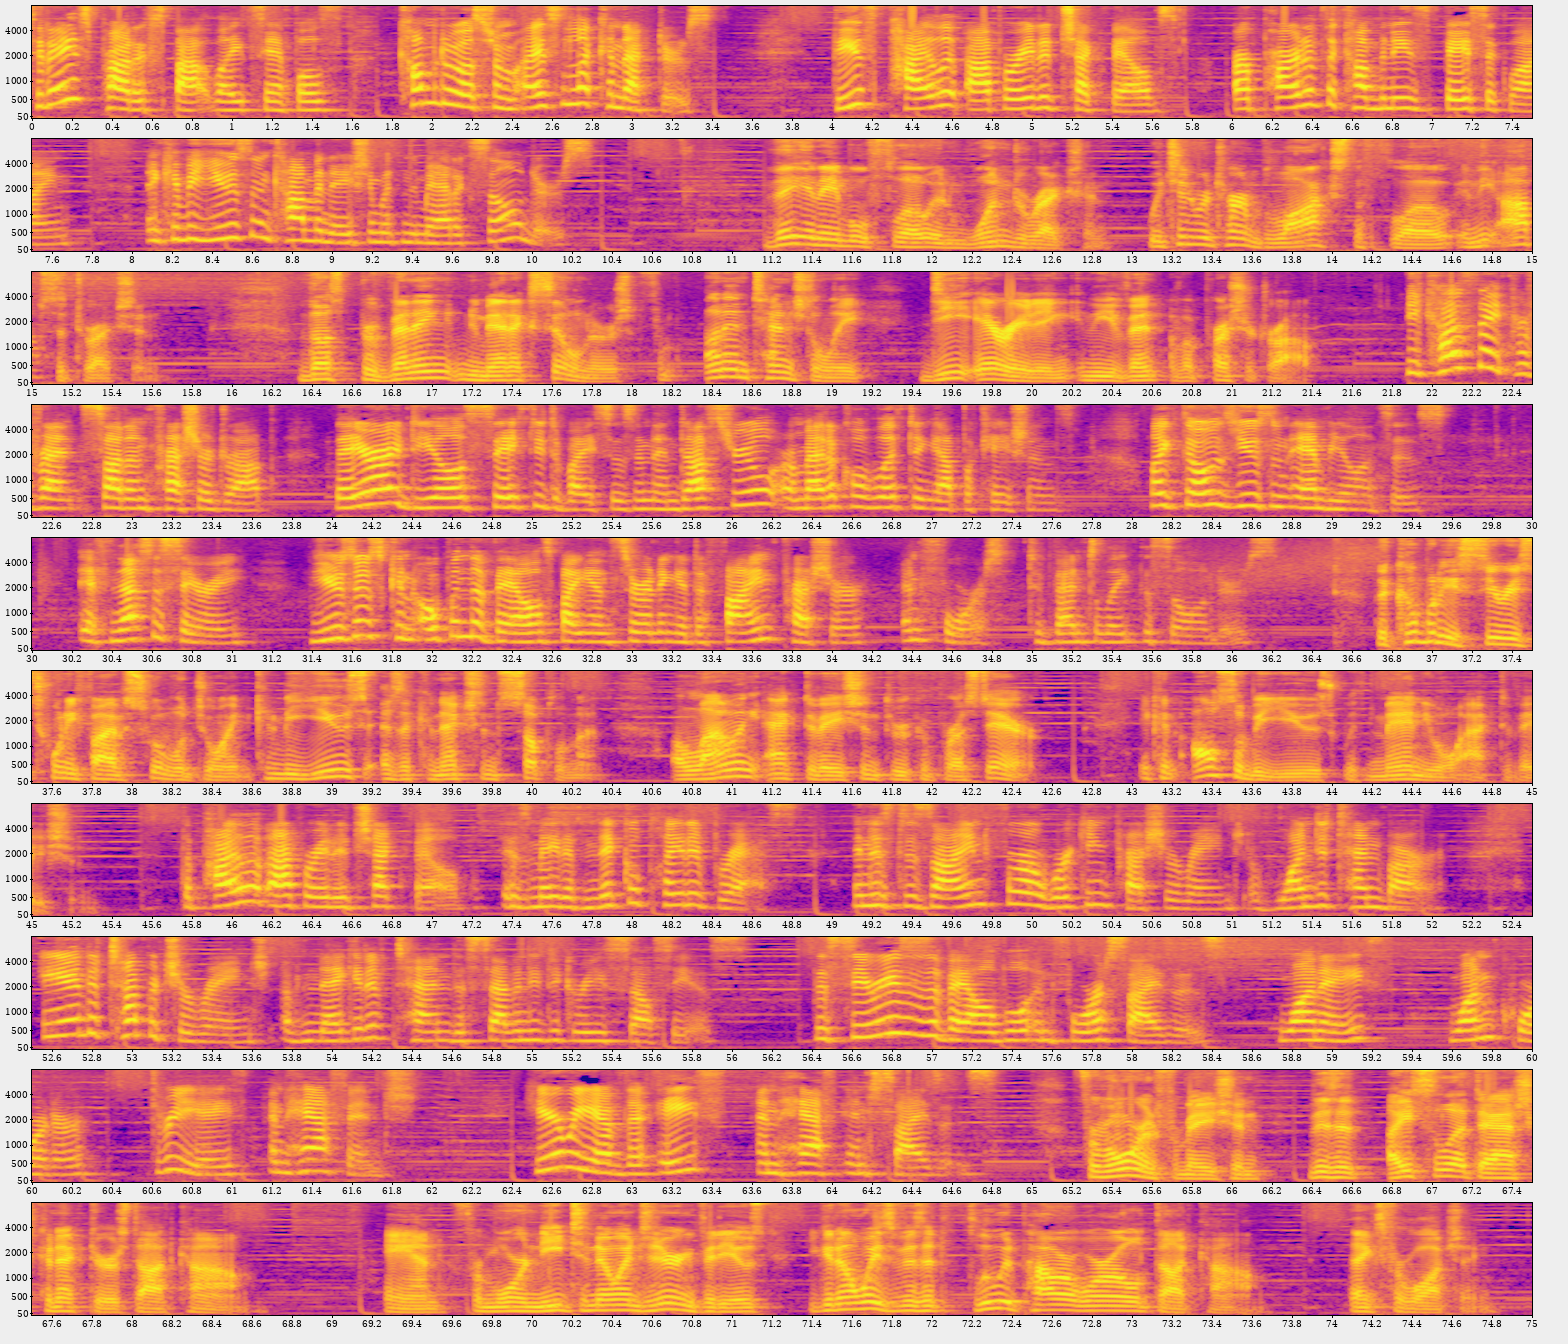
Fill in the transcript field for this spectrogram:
Today's product spotlight samples come to us from Eisele Connectors. These pilot-operated check valves are part of the company's basic line and can be used in combination with pneumatic cylinders. They enable flow in one direction, which in return blocks the flow in the opposite direction, thus preventing pneumatic cylinders from unintentionally de-aerating in the event of a pressure drop. Because they prevent sudden pressure drop, they are ideal as safety devices in industrial or medical lifting applications, like those used in ambulances. If necessary, users can open the valves by inserting a defined pressure and force to ventilate the cylinders. The company's Series 25 swivel joint can be used as a connection supplement, allowing activation through compressed air. It can also be used with manual activation. The pilot-operated check valve is made of nickel-plated brass and is designed for a working pressure range of 1 to 10 bar and a temperature range of negative 10 to 70 degrees Celsius. The series is available in four sizes, 1 8 1 quarter, 3 8 and half inch. Here we have the eighth and half inch sizes. For more information, visit eisele-connectors.com. And for more need-to-know engineering videos, you can always visit fluidpowerworld.com. Thanks for watching.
